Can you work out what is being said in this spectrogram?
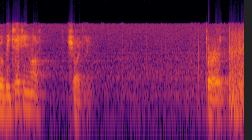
We'll be taking off shortly. For Earth.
